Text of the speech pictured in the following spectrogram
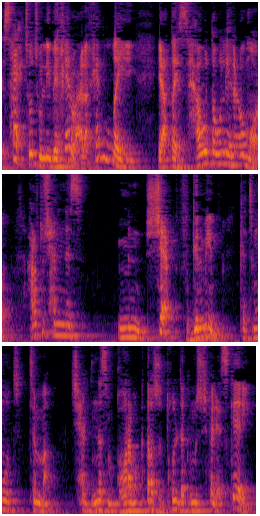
صحيحته تولي بخير وعلى خير. الله يعطيه الصحة ويطول ليه العمر. عرفتوا شحال من الناس من الشعب في قلميم كتموت تما. شحال الناس مقهوره ما قدرش تدخل داك المستشفى العسكري.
